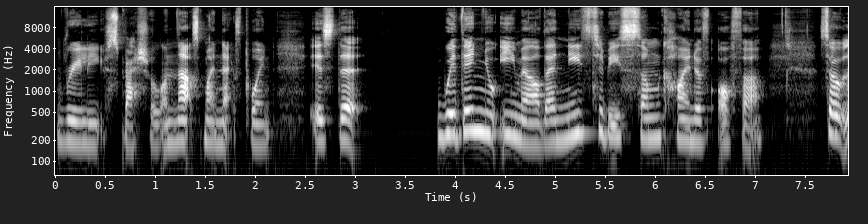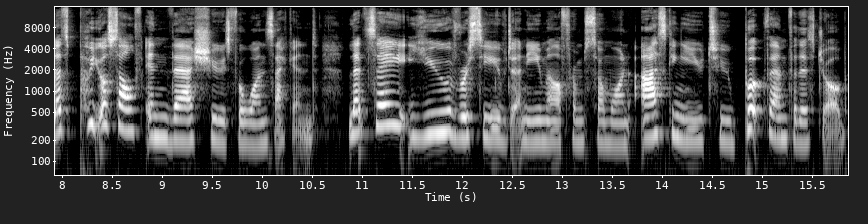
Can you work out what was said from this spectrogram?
really special. And that's my next point is that within your email, there needs to be some kind of offer. So let's put yourself in their shoes for one second. Let's say you have received an email from someone asking you to book them for this job.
